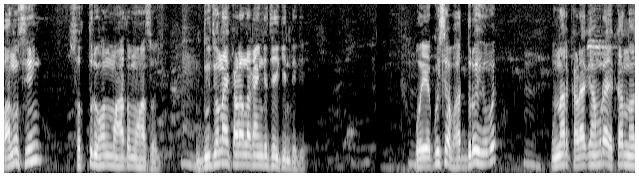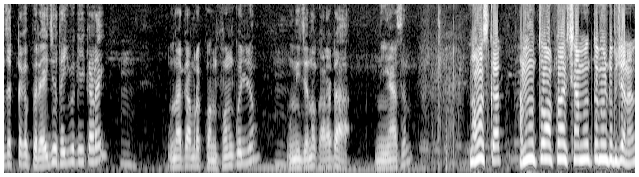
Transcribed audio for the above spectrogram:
পানু সিং শত্রুঘ্ন মাহাতো মহাশয়। দুজনাই কাড়া লাগাই গেছে এইখান থেকে। ওই একুশে ভাদ্রই হবে। ওনার কাড়াকে আমরা একান্ন হাজার টাকা প্রাইজও থাকবে কি কাড়াই ওনাকে আমরা কনফার্ম করলাম। উনি যেন কাড়াটা নিয়ে আসেন। নমস্কার আমি তো আপনার আমি উত্তম ইউটিউব চ্যানেল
